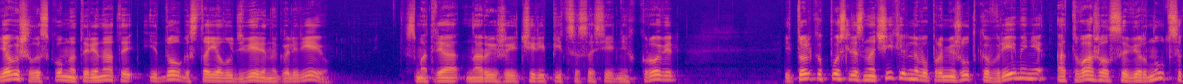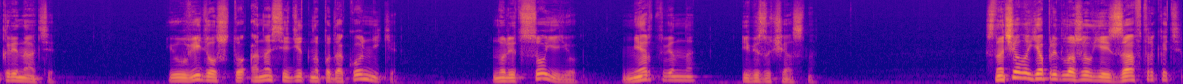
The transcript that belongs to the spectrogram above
Я вышел из комнаты Ренаты и долго стоял у двери на галерею, смотря на рыжие черепицы соседних кровель, и только после значительного промежутка времени отважился вернуться к Ренате и увидел, что она сидит на подоконнике, но лицо ее мертвенно и безучастно. Сначала я предложил ей завтракать,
